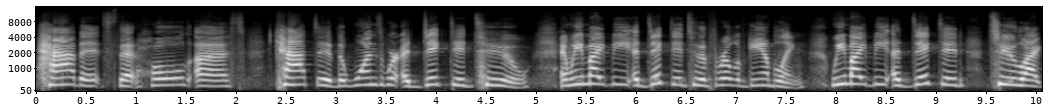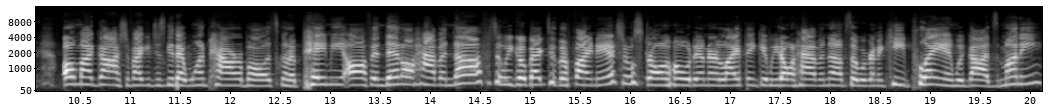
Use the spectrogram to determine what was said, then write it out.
habits that hold us captive, the ones we're addicted to. And we might be addicted to the thrill of gambling. We might be addicted to, like, oh my gosh, if I could just get that one Powerball, it's going to pay me off and then I'll have enough. So we go back to the financial stronghold in our life thinking we don't have enough. So we're going to keep playing with God's money,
